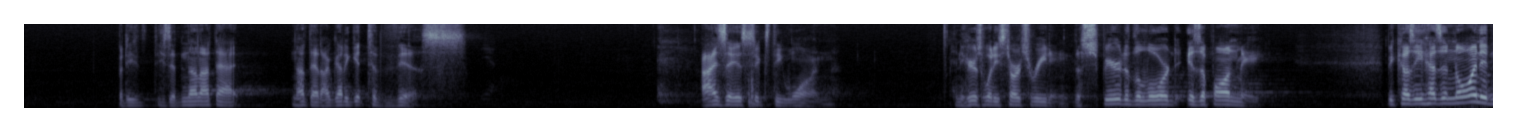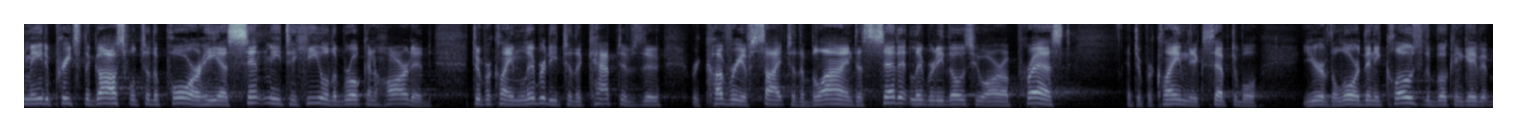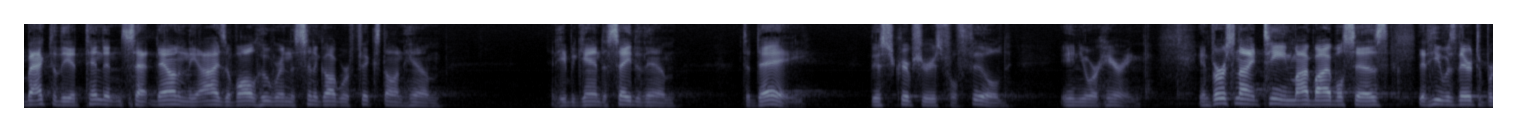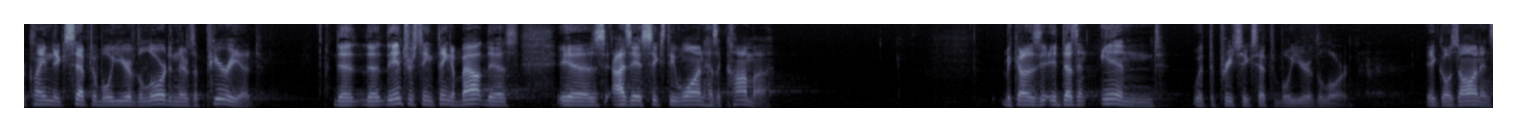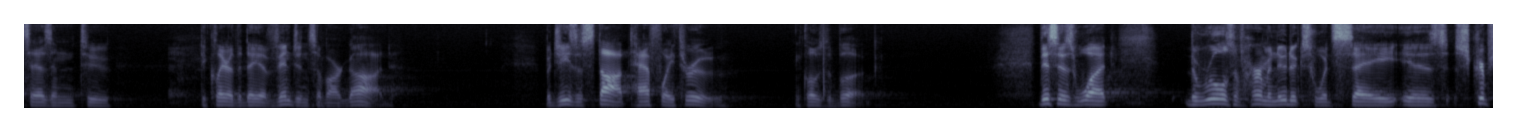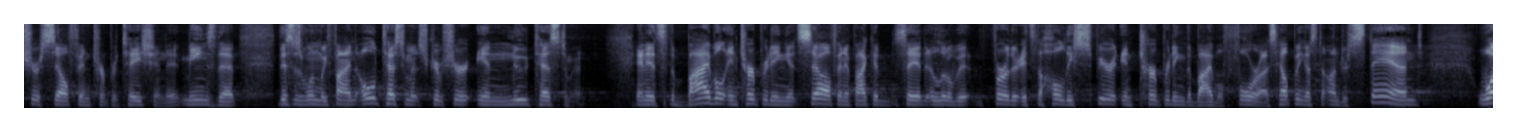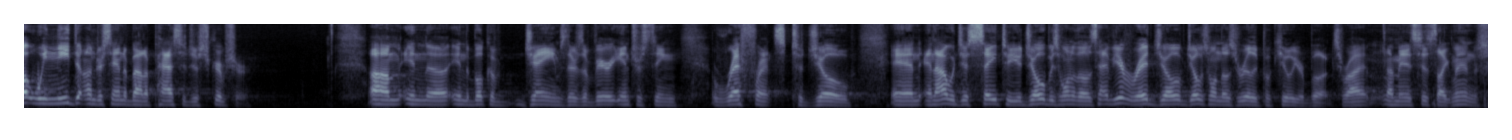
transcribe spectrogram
But he, he said, No, not that. Not that. I've got to get to this. Isaiah 61. And here's what he starts reading The Spirit of the Lord is upon me, because he has anointed me to preach the gospel to the poor. He has sent me to heal the brokenhearted, to proclaim liberty to the captives, the recovery of sight to the blind, to set at liberty those who are oppressed, and to proclaim the acceptable year of the Lord. Then he closed the book and gave it back to the attendant and sat down, and the eyes of all who were in the synagogue were fixed on him. And he began to say to them, Today, this scripture is fulfilled in your hearing. In verse 19, my Bible says that he was there to proclaim the acceptable year of the Lord, and there's a period. The, the, the interesting thing about this is Isaiah 61 has a comma because it doesn't end with the preach the acceptable year of the Lord. It goes on and says, and to declare the day of vengeance of our God. But Jesus stopped halfway through and closed the book. This is what the rules of hermeneutics would say is scripture self interpretation. It means that this is when we find Old Testament scripture in New Testament. And it's the Bible interpreting itself. And if I could say it a little bit further, it's the Holy Spirit interpreting the Bible for us, helping us to understand what we need to understand about a passage of Scripture. Um, in, the, in the book of James, there's a very interesting reference to Job. And, and I would just say to you, Job is one of those. Have you ever read Job? Job's one of those really peculiar books, right? I mean, it's just like, man,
